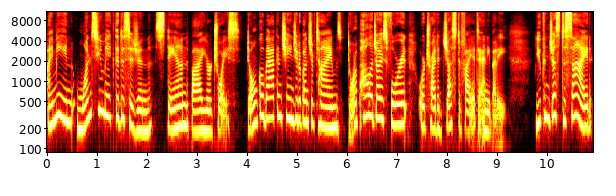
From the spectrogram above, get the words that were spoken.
I mean, once you make the decision, stand by your choice. Don't go back and change it a bunch of times. Don't apologize for it or try to justify it to anybody. You can just decide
